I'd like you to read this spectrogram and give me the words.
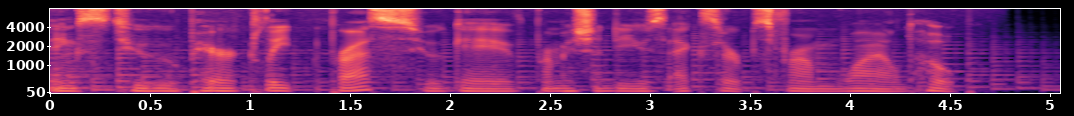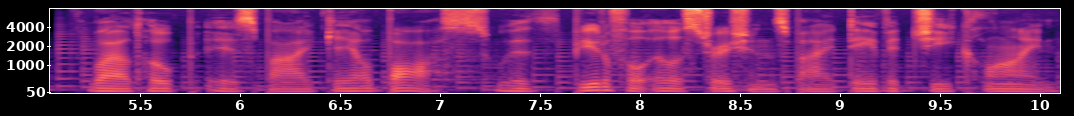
Thanks to Paraclete Press, who gave permission to use excerpts from Wild Hope. Wild Hope is by Gayle Boss, with beautiful illustrations by David G. Klein.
